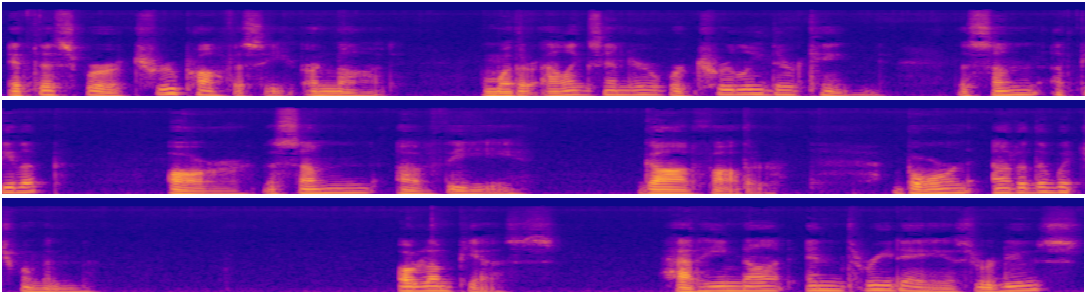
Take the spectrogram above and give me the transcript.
if this were a true prophecy or not, and whether Alexander were truly their king, the son of Philip, or the son of the godfather, born out of the witch woman Olympias, had he not in three days reduced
